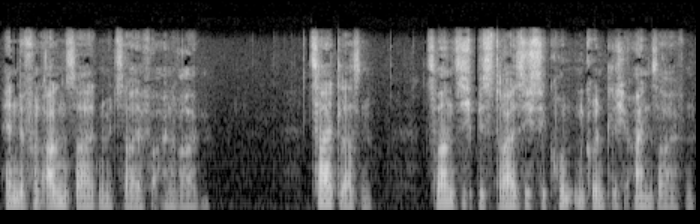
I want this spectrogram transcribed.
Hände von allen Seiten mit Seife einreiben. Zeit lassen, 20 bis 30 Sekunden gründlich einseifen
